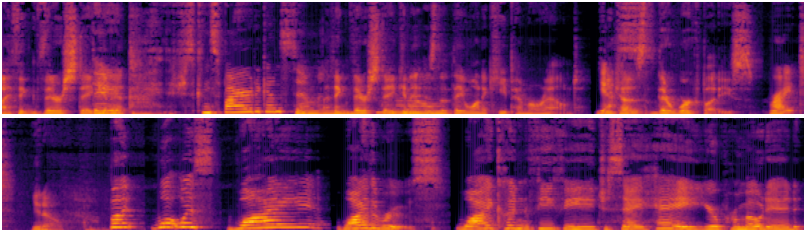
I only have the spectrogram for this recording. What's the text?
I think their stake in it. Ah, they just conspired against him. I think their stake in it is that they want to keep him around Yes. because they're work buddies. right. You know, But what was why why the ruse? Why couldn't Fifi just say, "Hey, you're promoted.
